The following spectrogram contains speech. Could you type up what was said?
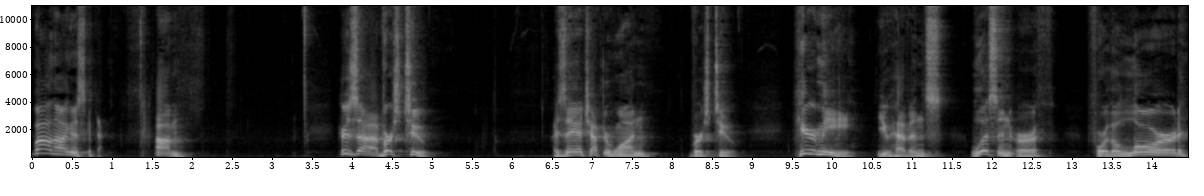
well, no, I'm going to skip that. Um, here's uh, verse 2 Isaiah chapter 1, verse 2. Hear me, you heavens, listen, earth, for the Lord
